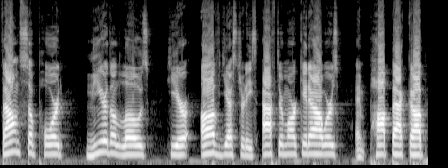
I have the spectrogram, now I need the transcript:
Found support near the lows here of yesterday's aftermarket hours and pop back up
